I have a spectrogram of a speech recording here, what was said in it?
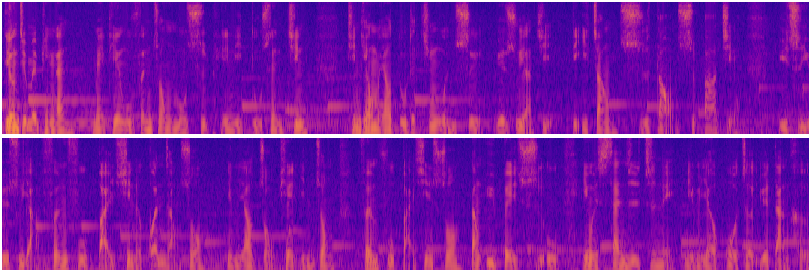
弟兄姐妹平安，每天五分钟，牧师陪你读圣经。今天我们要读的经文是《约书亚记》第一章十到十八节。于是约书亚吩咐百姓的官长说：“你们要走遍营中。”吩咐百姓说：“当预备食物，因为三日之内，你们要过这约旦河，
